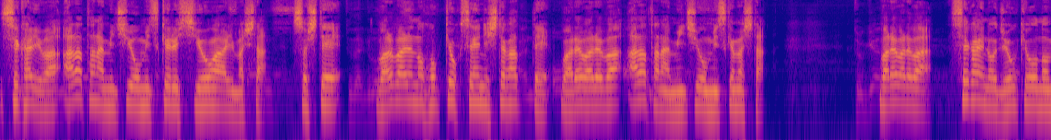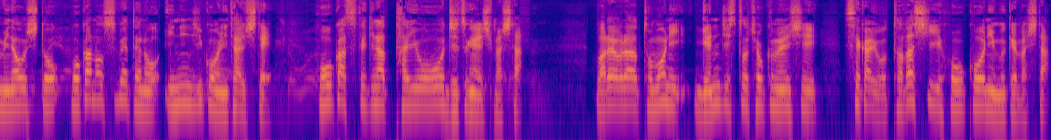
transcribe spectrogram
世界は新たな道を見つける必要がありました。そして我々の北極星に従って我々は新たな道を見つけました。我々は世界の状況の見直しと他の全ての委任事項に対して包括的な対応を実現しました。我々は共に現実と直面し、世界を正しい方向に向けました。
